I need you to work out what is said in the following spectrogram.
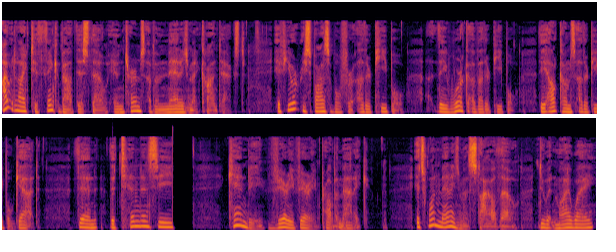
I would like to think about this, though, in terms of a management context. If you're responsible for other people, the work of other people, the outcomes other people get, then the tendency can be very, very problematic. It's one management style, though. Do it my way,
